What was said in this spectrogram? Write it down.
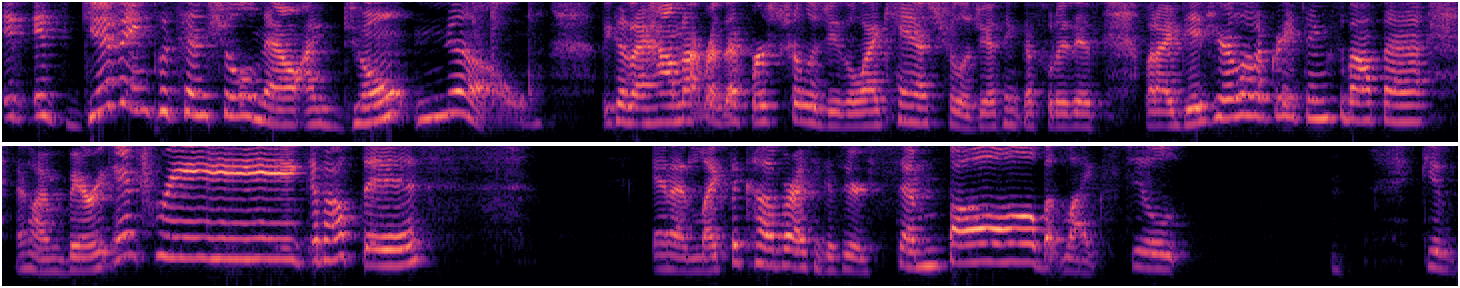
It, it's giving potential now. I don't know because I have not read that first trilogy, the Licanius trilogy. I think that's what it is. But I did hear a lot of great things about that. And so I'm very intrigued about this. And I like the cover. I think it's very simple, but like still give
